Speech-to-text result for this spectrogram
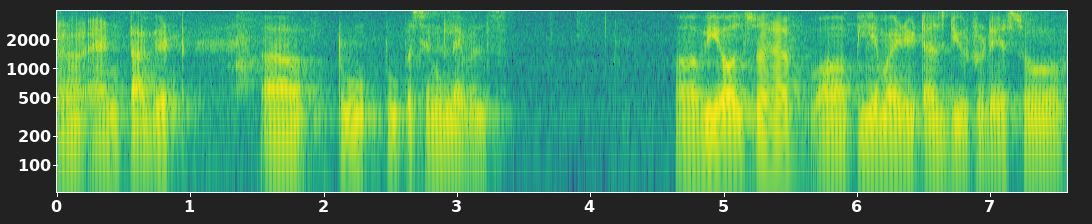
uh, and target uh, to 2% levels. Uh, we also have uh, PMI data due today. So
